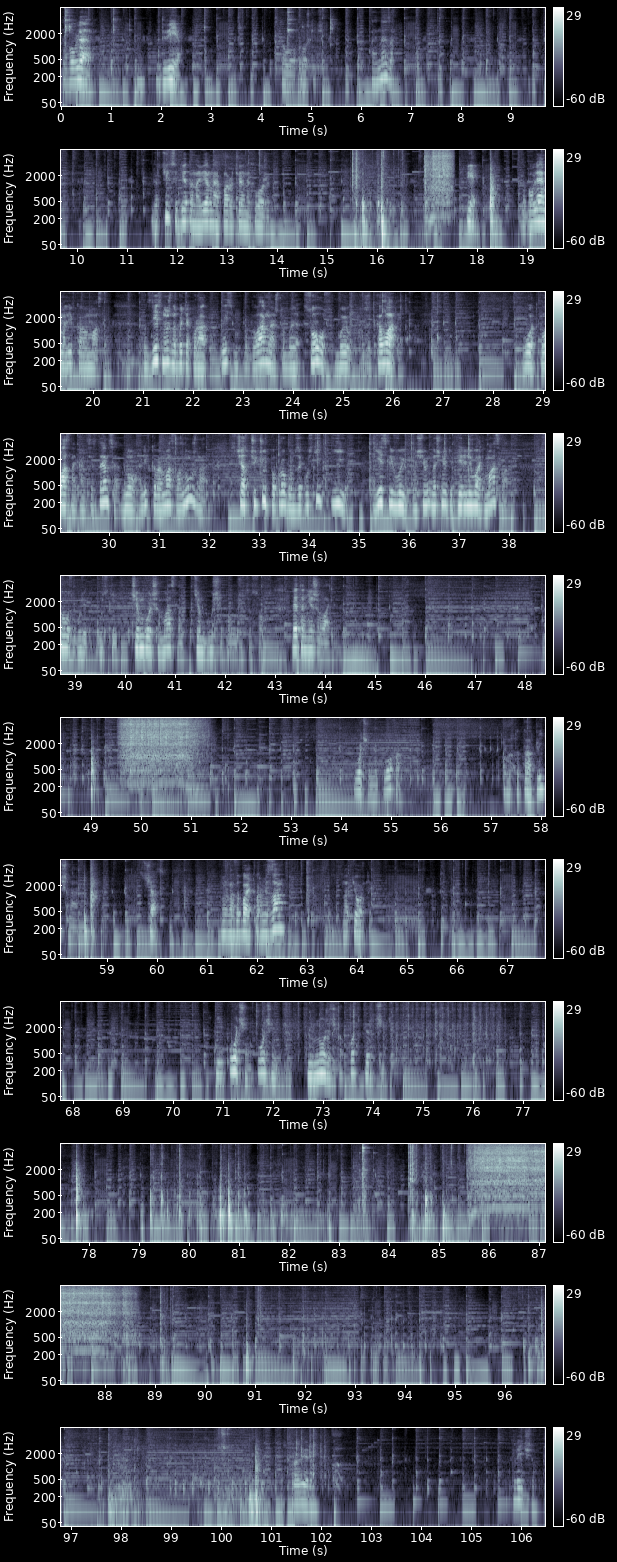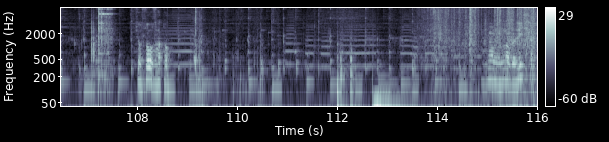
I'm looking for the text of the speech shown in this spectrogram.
Добавляю две столовых ложки майонеза. Горчицы где-то, наверное, пару чайных ложек. Теперь добавляем оливковое масло. Вот здесь нужно быть аккуратным. Здесь главное, чтобы соус был жидковатый. Вот, классная консистенция, но оливковое масло нужно. Сейчас чуть-чуть попробуем загустить. И если вы начнете переливать масло, соус будет густеть. Чем больше масла, тем гуще получится соус. Это нежелательно. Очень неплохо. Густота отличная. Сейчас нужно добавить пармезан натертый. Очень-очень немножечко подперчить. Проверим. Отлично. Все, соус готов. Возьмем немного листьев.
